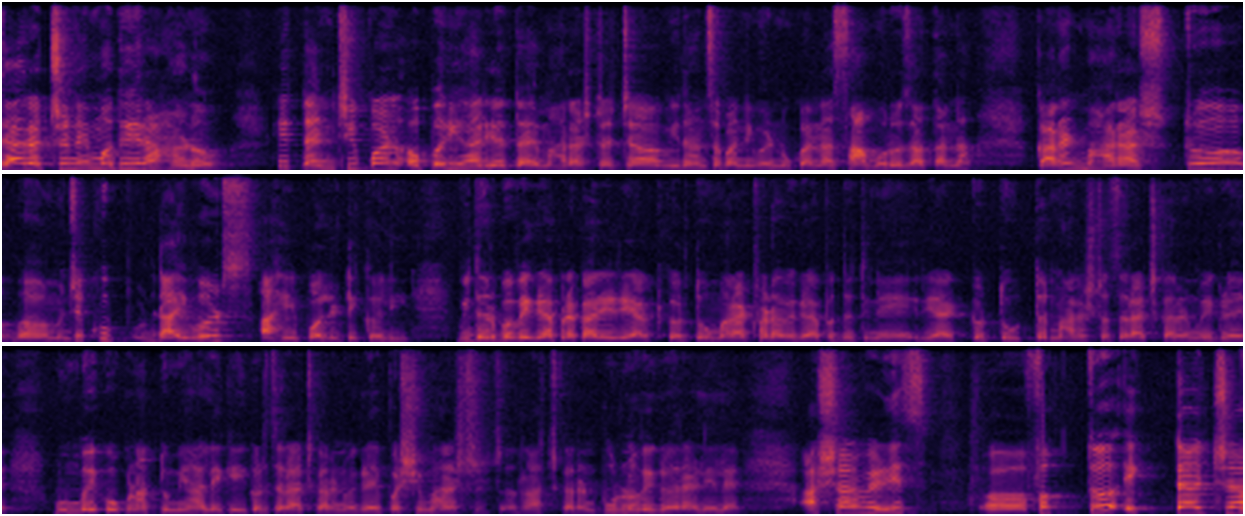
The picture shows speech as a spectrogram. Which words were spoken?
त्या रचनेमध्ये राहणं हे त्यांची पण अपरिहार्यता आहे. महाराष्ट्राच्या विधानसभा निवडणुकांना सामोरं जाताना. कारण महाराष्ट्र म्हणजे खूप डायव्हर्स आहे पॉलिटिकली विदर्भ वेगळ्या प्रकारे रिॲक्ट करतो मराठवाडा वेगळ्या पद्धतीने रिॲक्ट करतो उत्तर महाराष्ट्राचं राजकारण वेगळं आहे. मुंबई कोकणात तुम्ही आले की इकडचं राजकारण वेगळं आहे. पश्चिम महाराष्ट्राचं राजकारण पूर्ण वेगळं राहिलेलं आहे. अशा वेळेस फक्त एकट्याच्या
